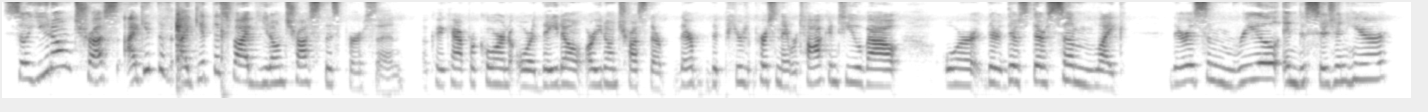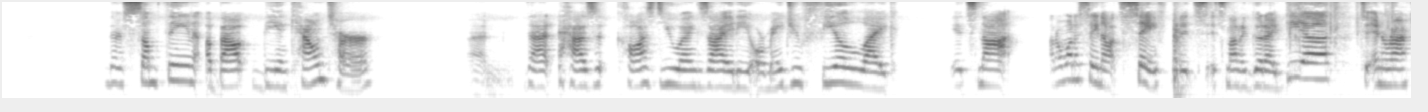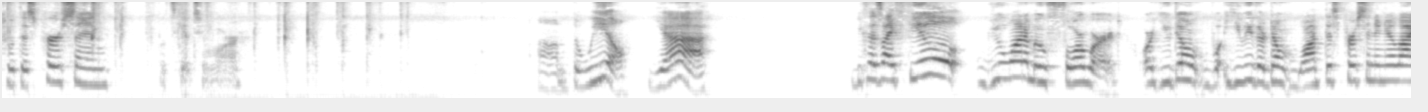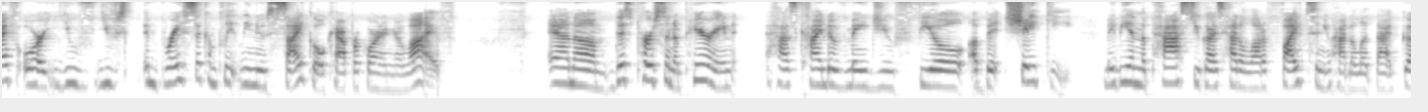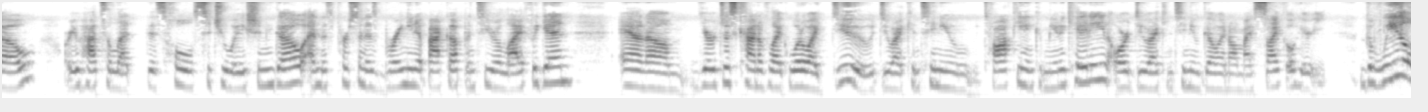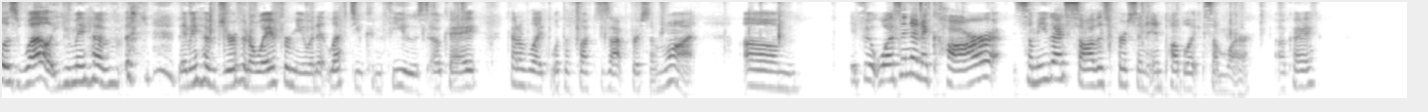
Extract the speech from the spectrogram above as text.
So you don't trust, I get the, I get this vibe, you don't trust this person, okay, Capricorn, or they don't, or you don't trust their, their, the person they were talking to you about, or there, there's, there's some, like, there is some real indecision here. There's something about the encounter and that has caused you anxiety or made you feel like it's not, I don't want to say not safe, but it's, it's not a good idea to interact with this person Let's get two more. Um, the wheel. Yeah. Because I feel you want to move forward or you don't you either don't want this person in your life or you've you've embraced a completely new cycle Capricorn in your life. And um, this person appearing has kind of made you feel a bit shaky. Maybe in the past you guys had a lot of fights and you had to let that go or you had to let this whole situation go and this person is bringing it back up into your life again and um, you're just kind of like, what do I do? Do I continue talking and communicating or do I continue going on my cycle here? The wheel as well. You may have, they may have driven away from you and it left you confused, okay? Kind of like, what the fuck does that person want? Um, if it wasn't in a car, some of you guys saw this person in public somewhere, okay?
